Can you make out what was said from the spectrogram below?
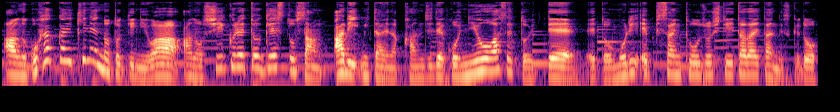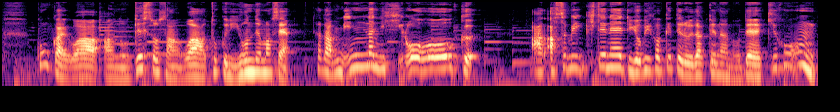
あの、500回記念の時には、あの、シークレットゲストさんありみたいな感じで、こう、匂わせといて、えっと、森エピさんに登場していただいたんですけど、今回は、あの、ゲストさんは特に呼んでません。ただ、みんなに広く、あ遊びに来てねって呼びかけてるだけなので、基本、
